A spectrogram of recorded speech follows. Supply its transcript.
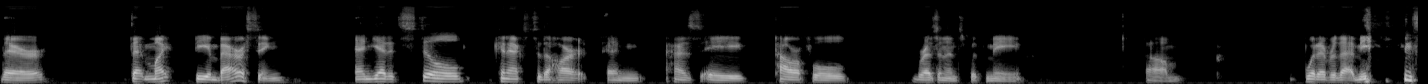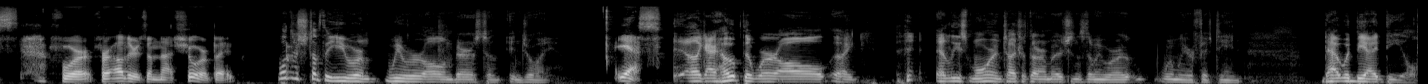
there that might be embarrassing and yet it still connects to the heart and has a powerful resonance with me um whatever that means for for others I'm not sure but Well, there's stuff that you were we were all embarrassed to enjoy. yes Like I hope that we're all like at least more in touch with our emotions than we were when we were 15. That would be ideal.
